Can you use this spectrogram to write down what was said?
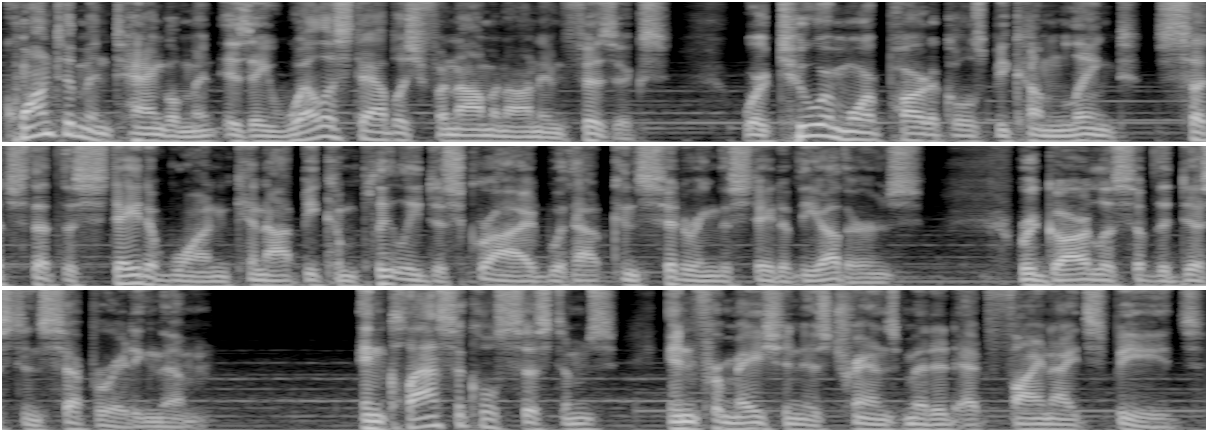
Quantum entanglement is a well-established phenomenon in physics where two or more particles become linked such that the state of one cannot be completely described without considering the state of the others, regardless of the distance separating them. In classical systems, information is transmitted at finite speeds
